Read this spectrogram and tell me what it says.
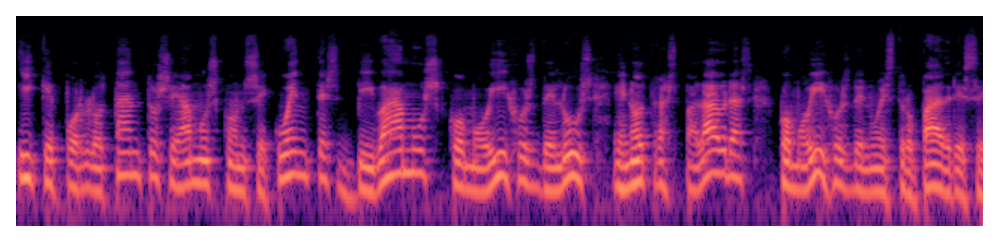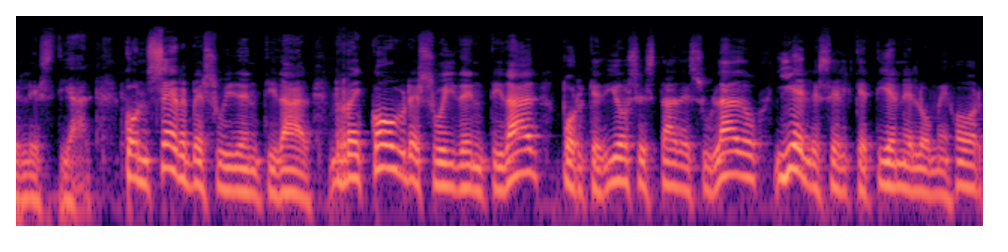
y que por lo tanto seamos consecuentes, vivamos como hijos de luz, en otras palabras, como hijos de nuestro Padre Celestial. Conserve su identidad, recobre su identidad, porque Dios está de su lado y Él es el que tiene lo mejor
